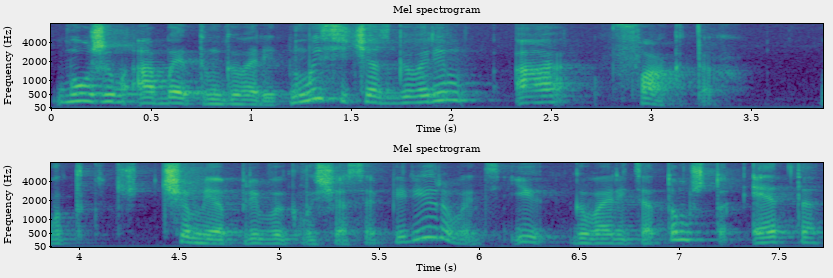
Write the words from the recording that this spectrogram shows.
можем об этом говорить. Но мы сейчас говорим о фактах. Вот чем я привыкла сейчас оперировать и говорить о том, что это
